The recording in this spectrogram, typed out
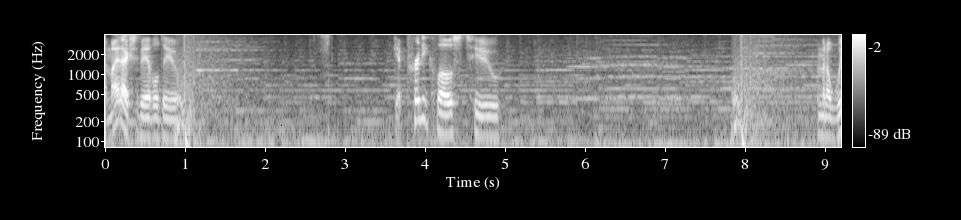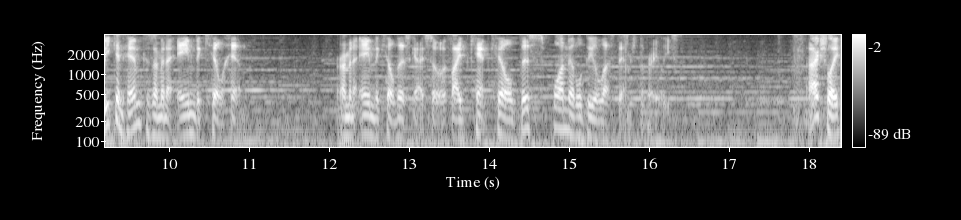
I might actually be able to get pretty close to... I'm going to weaken him because I'm going to aim to kill him. Or I'm going to aim to kill this guy, so if I can't kill this one, it'll deal less damage at the very least. Actually,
